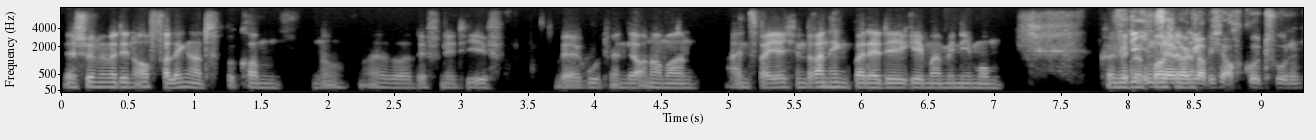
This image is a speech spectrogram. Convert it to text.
Wäre schön, wenn wir den auch verlängert bekommen. Ne? Also definitiv. Wäre gut, wenn der auch nochmal ein, zwei Jährchen dranhängt bei der DEG mal Minimum. Könnte Würde ihm selber, glaube ich, auch gut tun.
